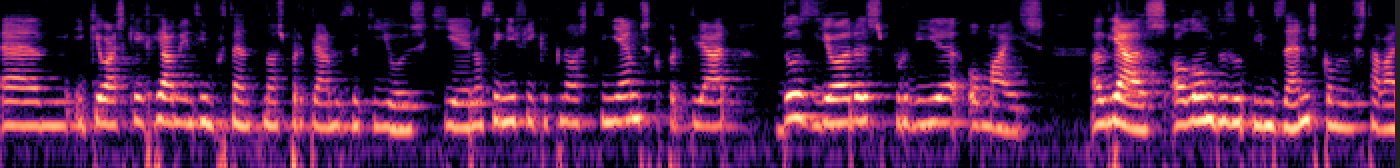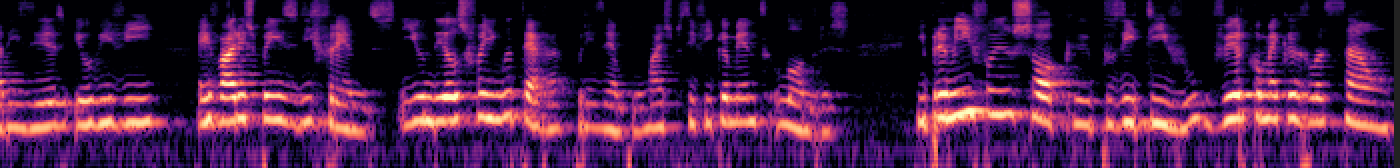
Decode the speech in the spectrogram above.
um, e que eu acho que é realmente importante nós partilharmos aqui hoje, que é, não significa que nós tenhamos que partilhar 12 horas por dia ou mais. Aliás, ao longo dos últimos anos, como eu vos estava a dizer, eu vivi em vários países diferentes e um deles foi a Inglaterra, por exemplo, mais especificamente Londres. E para mim foi um choque positivo ver como é que a relação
